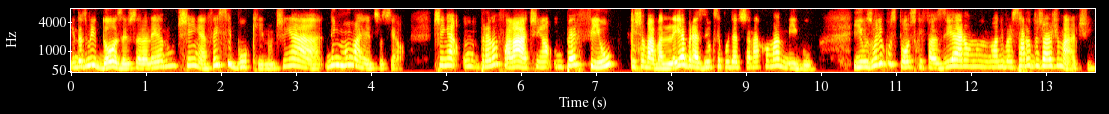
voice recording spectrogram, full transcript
Em 2012, a Editora Leia não tinha Facebook, não tinha nenhuma rede social. Tinha um, para não falar, tinha um perfil que chamava Leia Brasil, que você podia adicionar como amigo. E os únicos posts que fazia eram no aniversário do Jorge Martin.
